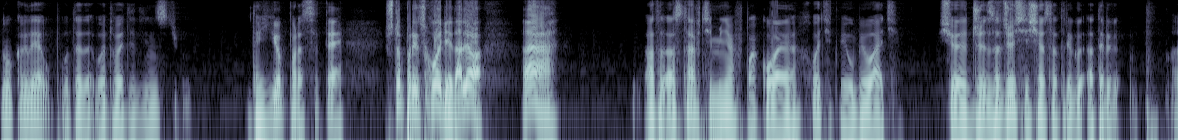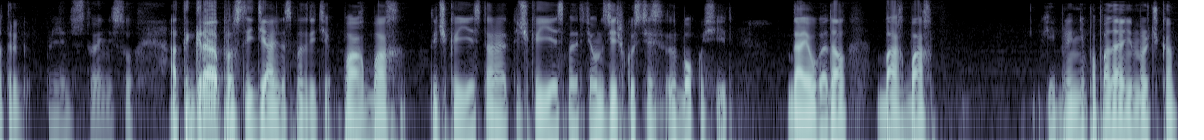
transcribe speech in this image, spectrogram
Ну, когда я вот, это, вот в 11... Да ёпарасете! Что происходит? Алло! А! От, оставьте меня в покое. Хватит меня убивать. Дж, за Джесси сейчас отрыг... Отрыг... Отрыг... Блин, что я несу? Отыграю просто идеально. Смотрите. Бах-бах. Тычка есть, вторая тычка есть. Смотрите, он здесь в кусте сбоку сидит. Да, я угадал. Бах-бах. Блин, не попадаю немножечко.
